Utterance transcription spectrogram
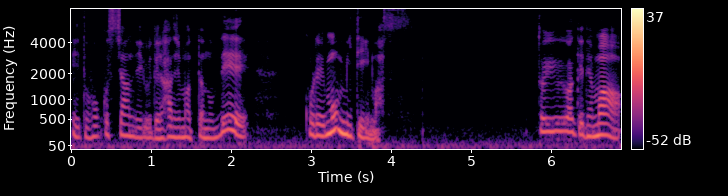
えーと、と FOX チャンネルで始まったのでこれも見ています。というわけでま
